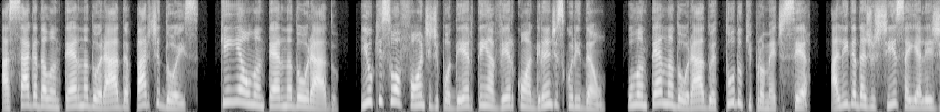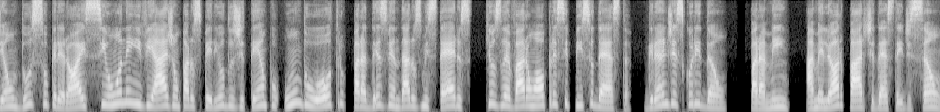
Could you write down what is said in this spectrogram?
A Saga da Lanterna Dourada, Parte 2. Quem é um Lanterna Dourado? E o que sua fonte de poder tem a ver com a grande escuridão? O Lanterna Dourado é tudo o que promete ser. A Liga da Justiça e a Legião dos Super-Heróis se unem e viajam para os períodos de tempo um do outro para desvendar os mistérios que os levaram ao precipício desta grande escuridão. Para mim, a melhor parte desta edição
